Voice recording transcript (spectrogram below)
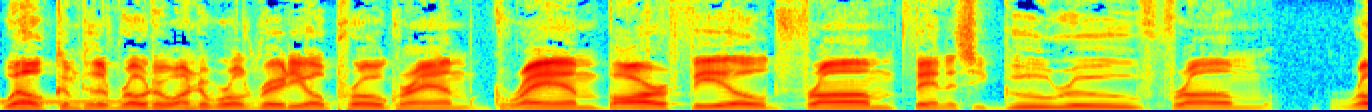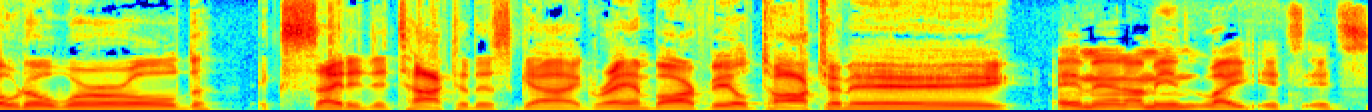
Welcome to the Roto Underworld Radio program. Graham Barfield from Fantasy Guru, from Roto World. Excited to talk to this guy. Graham Barfield, talk to me. Hey man, I mean like it's it's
